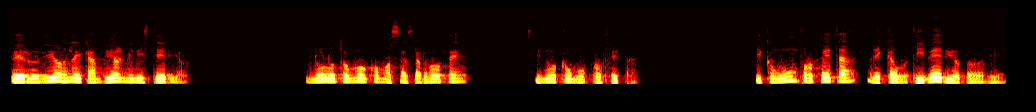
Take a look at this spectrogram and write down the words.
Pero Dios le cambió el ministerio. No lo tomó como sacerdote, sino como profeta. Y como un profeta de cautiverio todavía,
